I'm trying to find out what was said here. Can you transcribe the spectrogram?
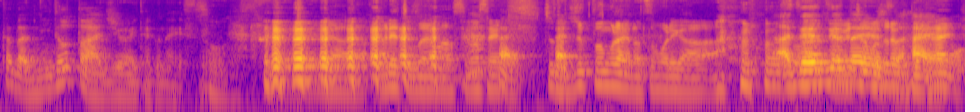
ただ二度と味わいたくないですね。そうです。ねいやありがとうございます。すみません、はい。ちょっと10分ぐらいのつもりが、あ全然大丈夫です。はい。はい。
